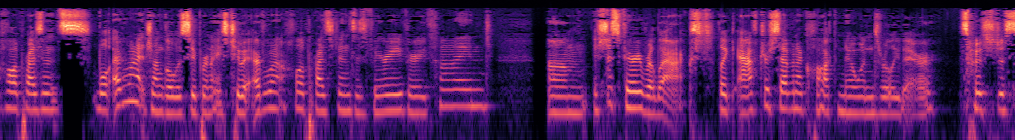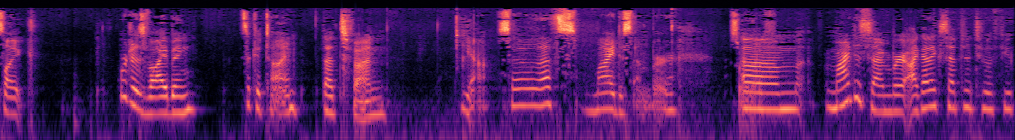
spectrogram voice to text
Hall of Presidents, well, everyone at Jungle was super nice too, but everyone at Hall of Presidents is very, very kind. Um, it's just very relaxed. Like after seven o'clock, no one's really there, so it's just like we're just vibing. It's a good time. That's fun. Yeah. So that's my December. Sort of. Um, my December, I got accepted to a few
